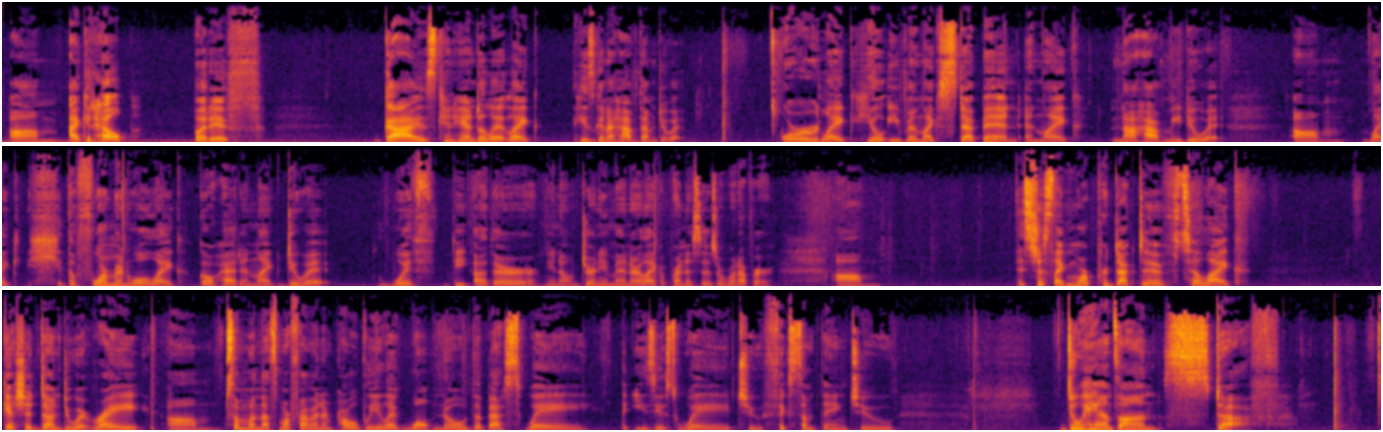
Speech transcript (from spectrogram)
Um, I could help, but if guys can handle it, like he's gonna have them do it. Or like he'll even like step in and like not have me do it um like he, the foreman will like go ahead and like do it with the other you know journeymen or like apprentices or whatever um it's just like more productive to like get shit done do it right um someone that's more feminine probably like won't know the best way the easiest way to fix something to do hands-on stuff.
